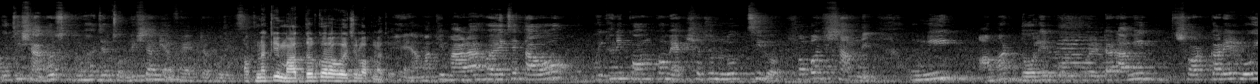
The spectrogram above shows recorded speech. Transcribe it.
পঁচিশ আগস্ট দু হাজার চব্বিশে আমি এফআইআরটা করেছি। আপনাকে মারধর করা হয়েছিল আপনাকে হ্যাঁ আমাকে মারা হয়েছে তাও ওইখানে কম কম একশো জন লোক ছিল সবার সামনে। উনি আমার দলের কর্পোরেটর আমি সরকারের ওই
